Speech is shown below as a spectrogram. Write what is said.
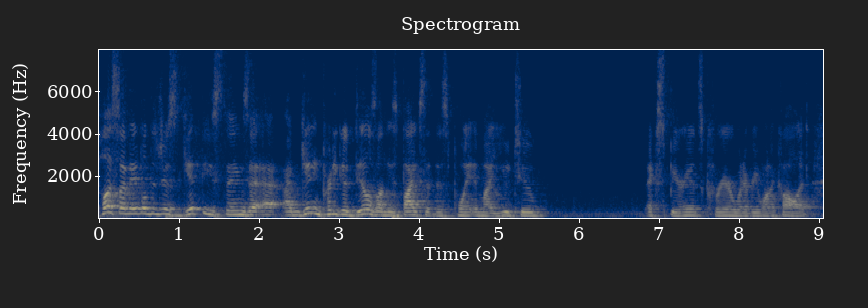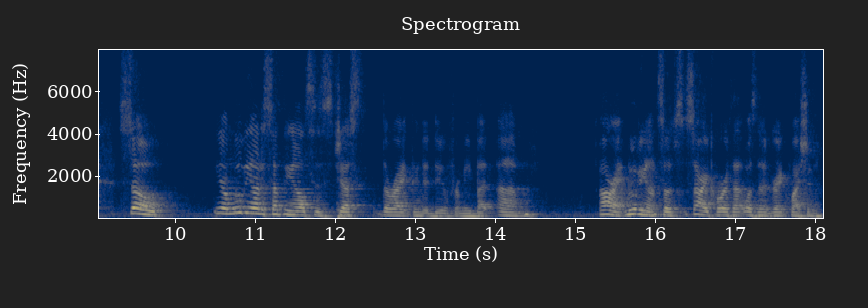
Plus, I'm able to just get these things. I'm getting pretty good deals on these bikes at this point in my YouTube experience, career, whatever you want to call it. So you know, moving on to something else is just the right thing to do for me. But um, all right, moving on. So sorry, Corey, if that wasn't a great question.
